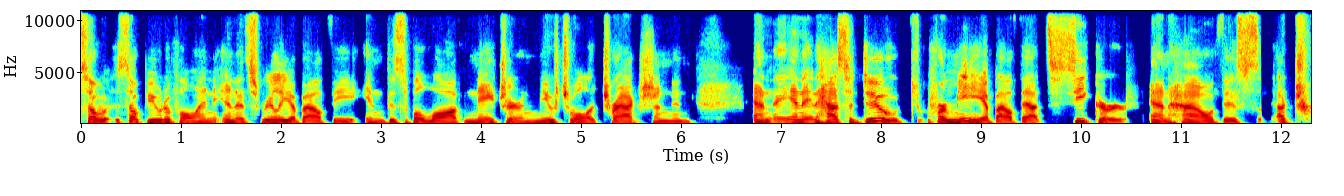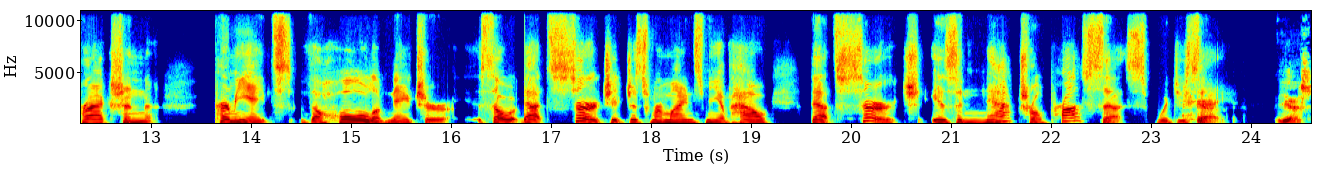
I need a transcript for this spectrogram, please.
so so beautiful, and and it's really about the invisible law of nature and mutual attraction, and and and it has to do for me about that seeker and how this attraction permeates the whole of nature. So that search, it just reminds me of how that search is a natural process. Would you say? Yeah. Yes.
